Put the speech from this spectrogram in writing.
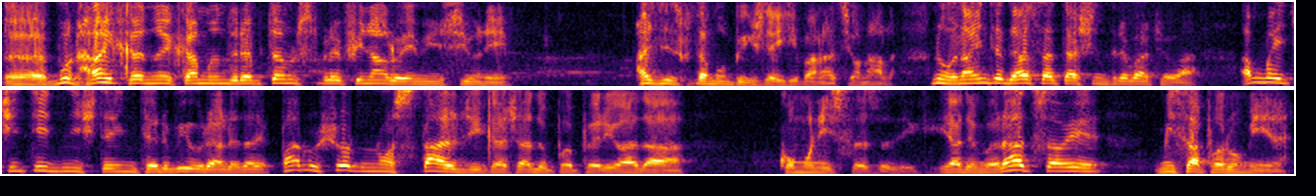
Uh, Bun, hai că ne cam îndreptăm spre finalul emisiunii. Hai să discutăm un pic și de echipa națională. Nu, înainte de asta te-aș întreba ceva. Am mai citit niște interviuri ale tale, par ușor nostalgic așa după perioada comunistă, să zic. E adevărat sau e, mi s-a părut mie?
